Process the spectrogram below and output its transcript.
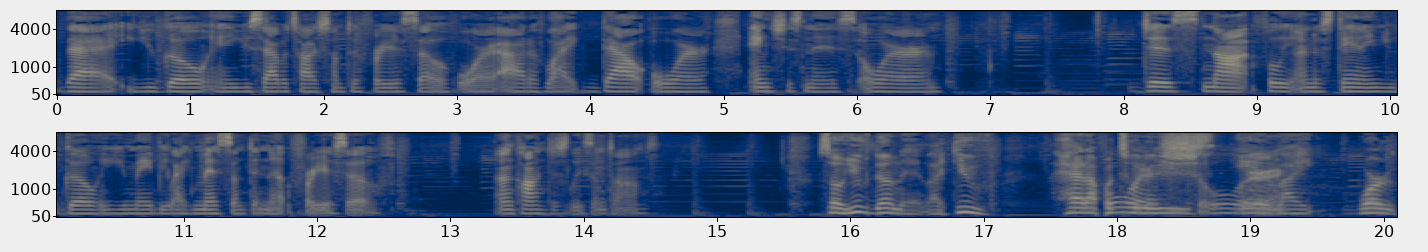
that you go and you sabotage something for yourself or out of like doubt or anxiousness or just not fully understanding you go and you maybe like mess something up for yourself unconsciously sometimes So you've done that. Like you've had opportunities sure. in like work,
